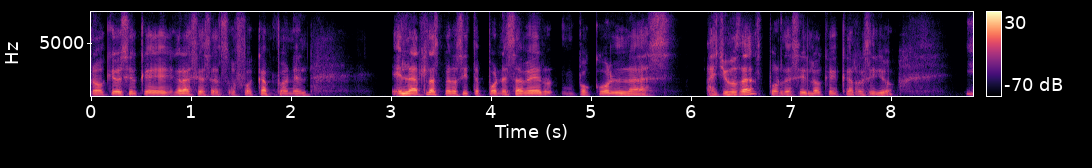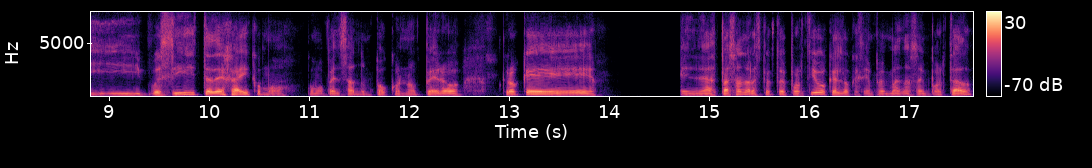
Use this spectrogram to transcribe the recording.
no quiero decir que gracias a eso fue campeón el, el Atlas, pero sí te pones a ver un poco las ayudas, por decirlo, que, que recibió. Y pues sí te deja ahí como, como pensando un poco, ¿no? Pero creo que en, pasando al aspecto deportivo, que es lo que siempre más nos ha importado,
